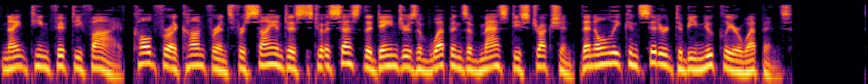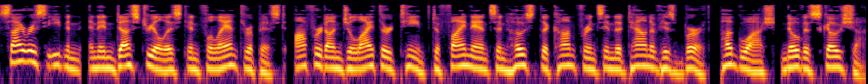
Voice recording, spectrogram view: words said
1955, called for a conference for scientists to assess the dangers of weapons of mass destruction then only considered to be nuclear weapons. Cyrus Eaton, an industrialist and philanthropist, offered on July 13 to finance and host the conference in the town of his birth, Pugwash, Nova Scotia.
